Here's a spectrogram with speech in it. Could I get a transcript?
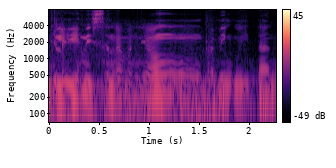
Nilinis na naman yung pamingwitan.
